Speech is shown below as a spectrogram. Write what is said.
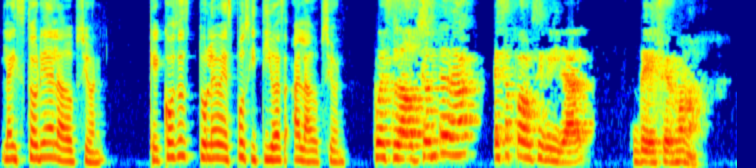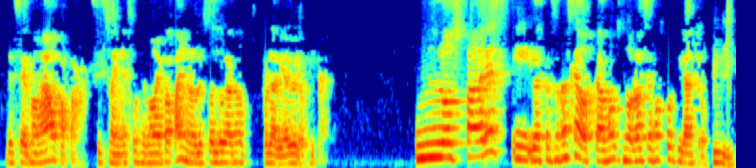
la historia de la adopción. ¿Qué cosas tú le ves positivas a la adopción? Pues la adopción te da esa posibilidad de ser mamá de ser mamá o papá, si sueñas con ser mamá y papá y no lo estás logrando por la vía biológica. Los padres y las personas que adoptamos no lo hacemos por filantropía,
